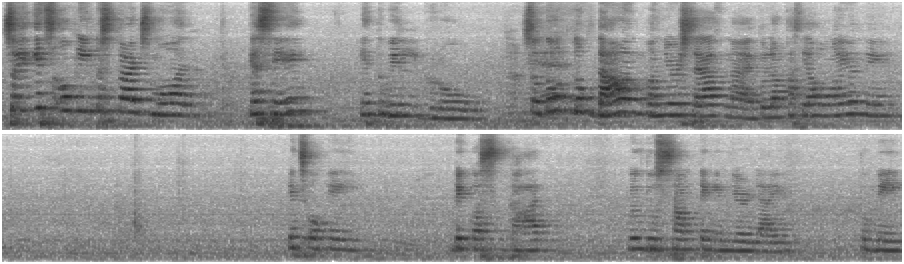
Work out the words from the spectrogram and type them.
So, it- it's okay to start small. Kasi, it will grow. So, don't look down on yourself na, ito lang kasi ako ngayon eh. It's okay. Because God will do something in your life to make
